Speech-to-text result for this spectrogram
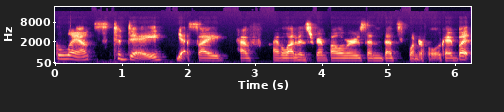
glance today, yes, I have I have a lot of Instagram followers and that's wonderful. Okay. But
